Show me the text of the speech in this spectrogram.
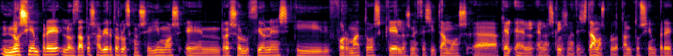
no siempre los datos abiertos los conseguimos en resoluciones y formatos que los necesitamos, eh, en, los que los necesitamos, por lo tanto siempre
